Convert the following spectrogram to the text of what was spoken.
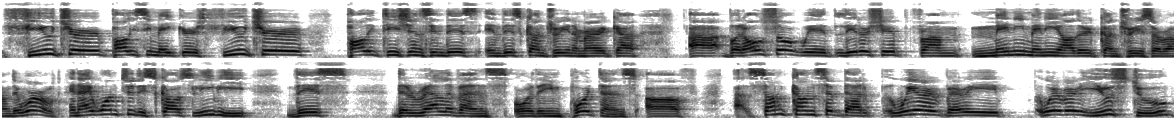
future policymakers, future politicians in this in this country in America, uh, but also with leadership from many many other countries around the world. And I want to discuss, Libby, this the relevance or the importance of uh, some concept that we are very we're very used to,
